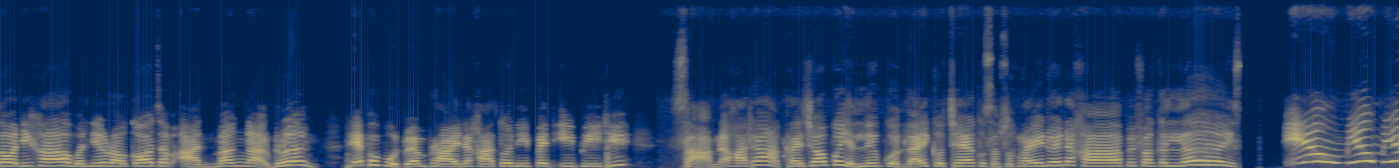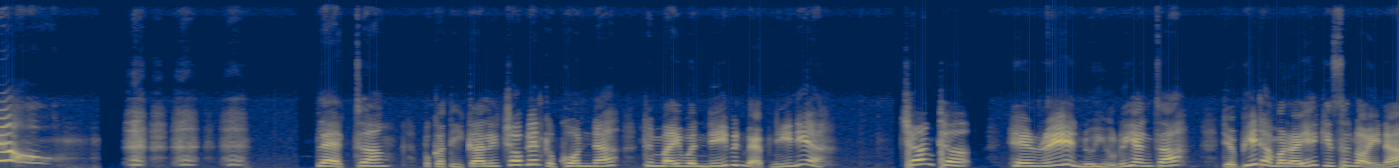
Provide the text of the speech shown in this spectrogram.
สวัสดีค่ะ วันนี้เราก็จะอ่านมังงะเรื่องเทพบุตรแวมไพร์นะคะ ตัวนี้เป็น EP ที่ 3 นะคะ ถ้าหากใครชอบก็อย่าลืมกดไลค์ กดแชร์ กด Subscribe ให้ด้วยนะคะ ไปฟังกันเลยเมียวเมียวเมียวแปลกจัง ปกติกาลิชอบเล่นกับคนนะทำไมวันนี้เป็นแบบนี้เนี่ย ช่างเถอะ เฮนรี่ หนูหิวหรือยังจ๊ะ เดี๋ยวพี่ทำอะไรให้กินสักหน่อยนะ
